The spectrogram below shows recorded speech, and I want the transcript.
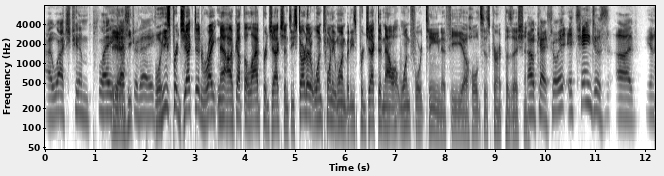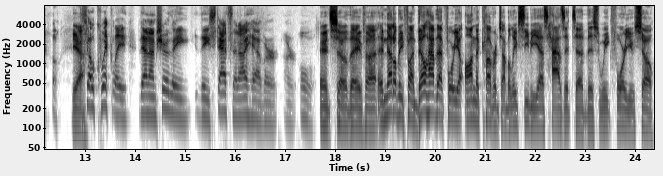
I watched him play yeah, yesterday. He, well, he's projected right now. I've got the live projections. He started at 121, but he's projected now at 114 if he uh, holds his current position. Okay, so it, it changes, uh, you know, yeah. so quickly that I'm sure the the stats that I have are are old. And so they've uh, and that'll be fun. They'll have that for you on the coverage. I believe CBS has it uh, this week for you. So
